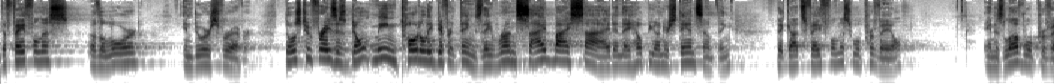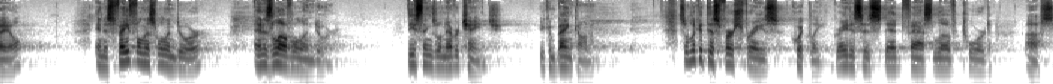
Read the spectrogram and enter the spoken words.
the faithfulness of the Lord endures forever. Those two phrases don't mean totally different things. They run side by side and they help you understand something that God's faithfulness will prevail and his love will prevail, and his faithfulness will endure, and his love will endure. These things will never change. You can bank on them. So look at this first phrase quickly. Great is his steadfast love toward us.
